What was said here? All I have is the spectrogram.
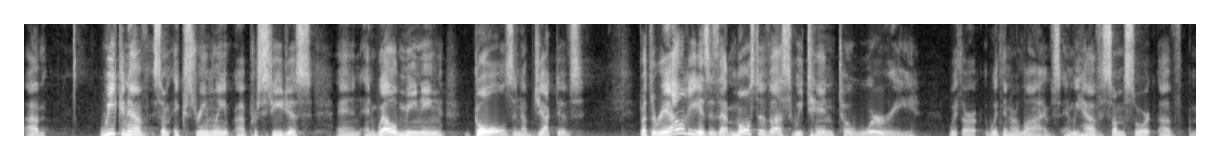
um, we can have some extremely uh, prestigious and, and well meaning goals and objectives, but the reality is, is that most of us, we tend to worry with our, within our lives, and we have some sort of um,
